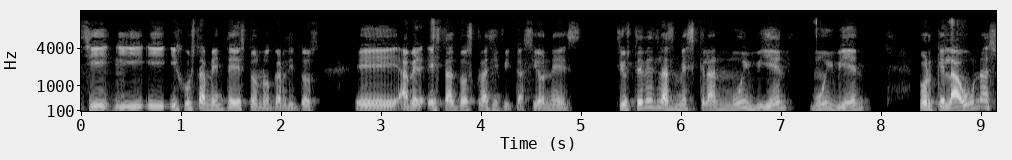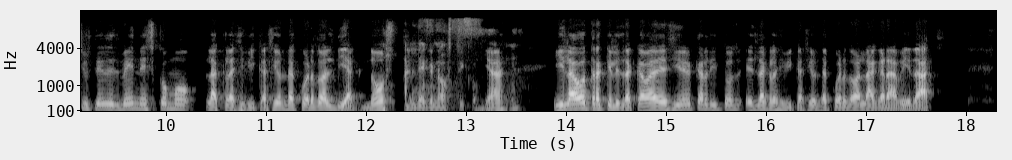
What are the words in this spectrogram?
Sí, y, justamente esto, ¿no, Carlitos? Eh, a ver, estas dos clasificaciones, si ustedes las mezclan muy bien, muy bien, porque la una, si ustedes ven, es como la clasificación de acuerdo al diagnóstico. Al diagnóstico. ¿Ya? Y la otra que les acaba de decir el Carlitos es la clasificación de acuerdo a la gravedad.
